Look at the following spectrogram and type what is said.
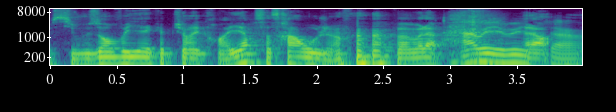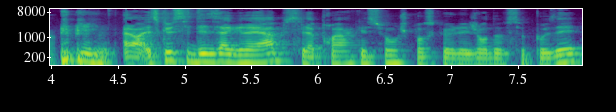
si vous envoyez la capture écran ailleurs, ça sera rouge. Hein. enfin, voilà. Ah oui, oui. Alors, alors est-ce que c'est désagréable? C'est la première question, je pense que les gens doivent se poser.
